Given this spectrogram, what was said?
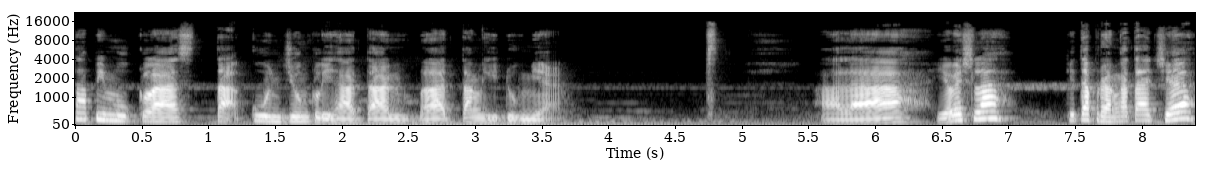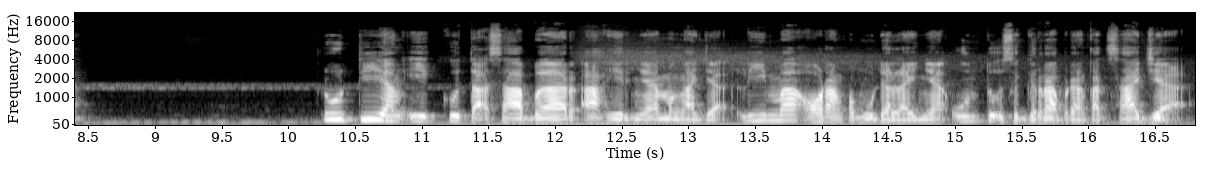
Tapi Muklas tak kunjung kelihatan batang hidungnya. Alah, ya wes lah, kita berangkat aja. Rudi yang ikut tak sabar akhirnya mengajak lima orang pemuda lainnya untuk segera berangkat saja.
